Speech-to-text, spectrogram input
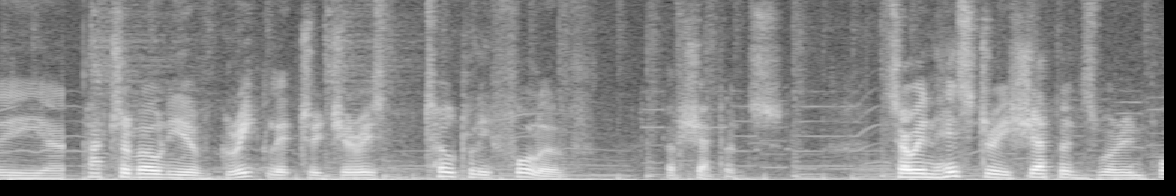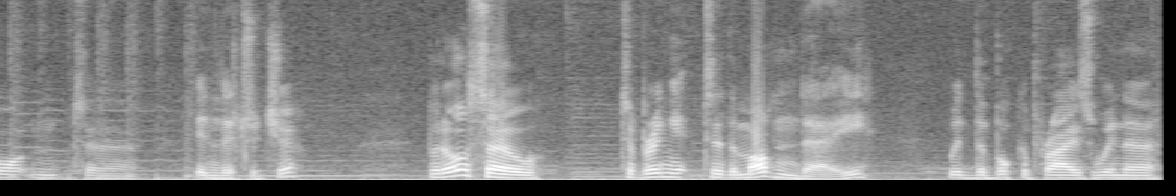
the uh, patrimony of Greek literature is totally full of, of shepherds. So in history, shepherds were important uh, in literature, but also to bring it to the modern day with the Booker Prize winner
